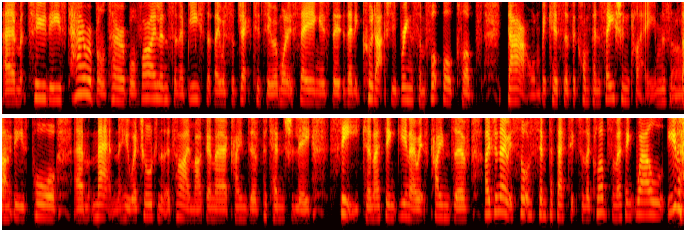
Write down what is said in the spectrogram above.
um, to these terrible, terrible violence and abuse that they were subjected to. And what it's saying is that, that it could actually bring some football clubs down because of the compensation claims that these poor um, men who were children at the time are going to kind of potentially seek. And I think, you know, it's kind of, I don't know, it's sort of sympathetic to the clubs. And I think, well, you know,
